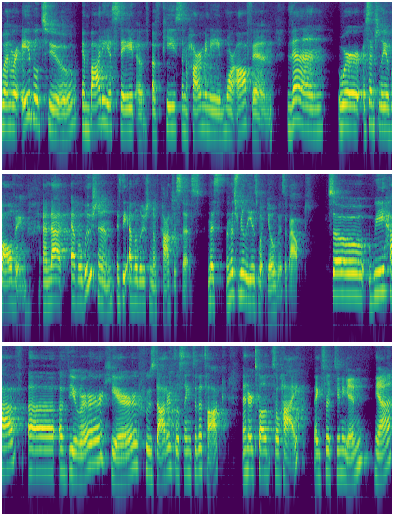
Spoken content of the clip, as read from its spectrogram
when we're able to embody a state of, of peace and harmony more often, then we're essentially evolving. And that evolution is the evolution of consciousness. And this, and this really is what yoga is about. So we have a, a viewer here whose daughter's listening to the talk, and her 12, so hi. Thanks for tuning in. Yeah.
